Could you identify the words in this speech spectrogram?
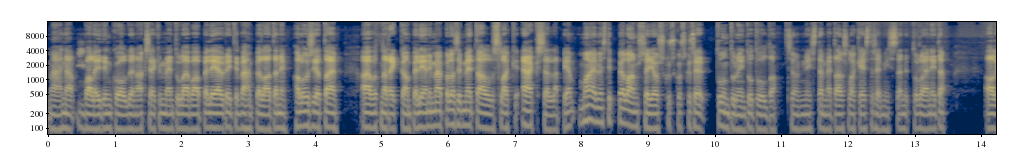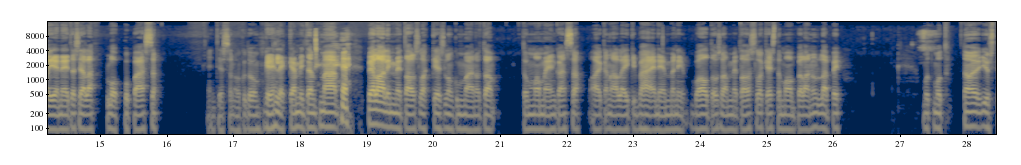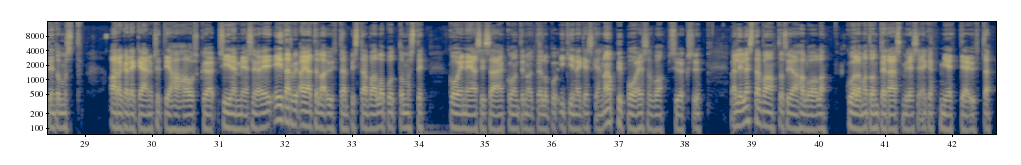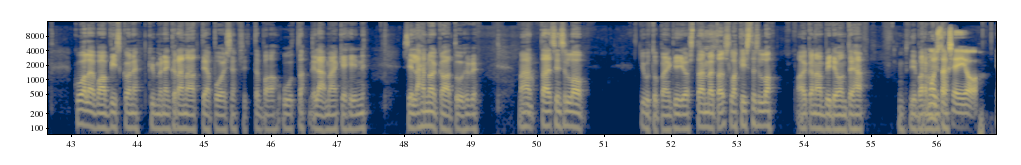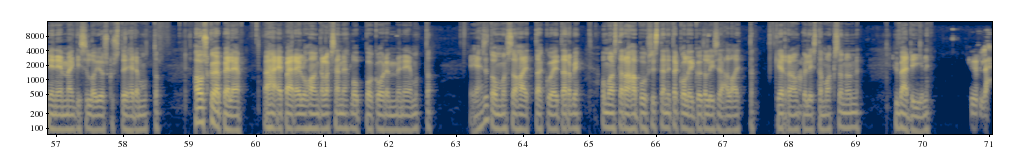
mä valitin Golden Axeakin meidän tulevaa peliä ja yritin vähän pelata, niin halusin jotain aivot narikkaan peliä, niin mä pelasin Metal Slug X läpi, ja mä oon ilmeisesti pelannut se joskus, koska se tuntui niin tutulta. Se on niistä Metal Slugeista se, missä nyt tulee niitä alieneita siellä loppupäässä. En tiedä sanooko tuo kenellekään mitään, mutta mä pelailin Metal Slugia silloin, kun mä noita ton Mameen kanssa aikanaan leikin vähän enemmän, niin valtaosa Metal Slugeista mä oon pelannut läpi. Mut, mut, no justiin tuommoiset arcade-käännökset ihan hauskoja siinä mielessä. Ei, ei tarvi ajatella yhtään, pistää vaan loputtomasti koineja sisään, kontinuitte lopu ikinä kesken nappipohjassa, vaan syöksyy. Välillä sitä vaan tosiaan haluaa olla kuolematon teräsmies, eikä miettiä yhtä. Kuolee vaan viskoinen kymmenen granaattia pois ja sitten vaan uutta elämää kehiin, niin sillähän noin kaatuu hyvin. Mä no. taisin silloin YouTubeenkin jostain lakista silloin aikanaan videon tehdä. Varmaan Muistaakseni joo. Enemmänkin silloin joskus tehdä, mutta hauskoja pelejä. Vähän epäreilu hankalaksi ne loppua kohden menee, mutta eihän se tuommoissa haittaa, kun ei tarvi omasta rahapussista niitä kolikoita lisää laittaa. Kerran on no. pelistä maksanut, niin hyvä diili. Kyllä.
